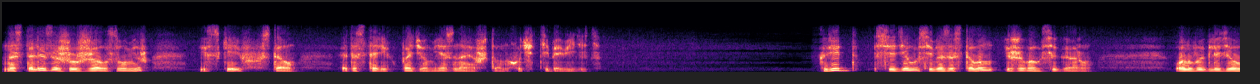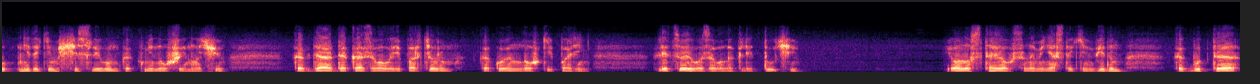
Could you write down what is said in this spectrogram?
На столе зажужжал зумер, и Скейф встал. «Это старик, пойдем, я знаю, что он хочет тебя видеть». Крид сидел у себя за столом и жевал сигару. Он выглядел не таким счастливым, как минувшей ночью, когда доказывал репортерам, какой он ловкий парень. Лицо его заволокли тучи, и он уставился на меня с таким видом, как будто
